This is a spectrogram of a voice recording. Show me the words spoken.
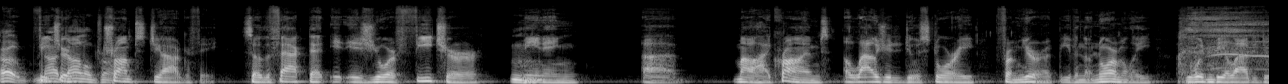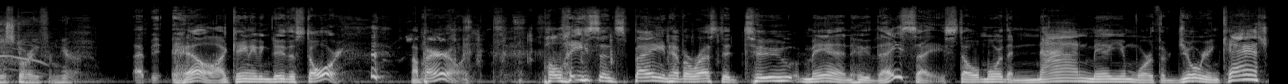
Oh, not Donald Trump. Trump's geography. So the fact that it is your feature, Mm-hmm. meaning uh, Mile High Crimes, allows you to do a story from Europe, even though normally you wouldn't be allowed to do a story from Europe. Hell, I can't even do the story. Apparently. Police in Spain have arrested two men who they say stole more than nine million worth of jewelry and cash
